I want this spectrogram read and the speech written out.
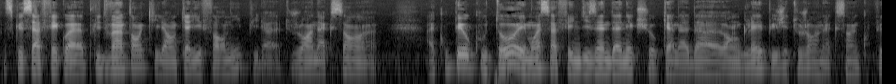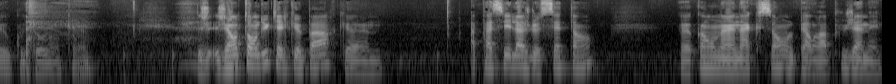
parce que ça fait quoi, plus de 20 ans qu'il est en Californie, puis il a toujours un accent euh, à couper au couteau, et moi, ça fait une dizaine d'années que je suis au Canada euh, anglais, puis j'ai toujours un accent à couper au couteau, donc euh, j'ai entendu quelque part que à passer l'âge de 7 ans, quand on a un accent, on le perdra plus jamais.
